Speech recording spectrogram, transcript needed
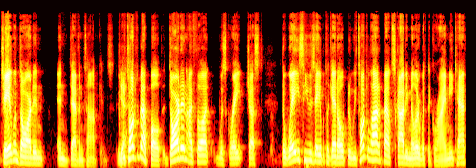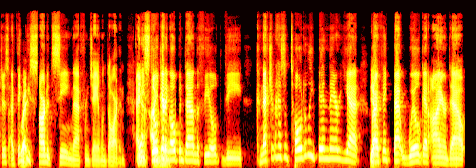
Jaelon Darden and Deven Thompkins. Yes. We talked about both. Darden, I thought was great. Just the ways he was able to get open. We talked a lot about Scotty Miller with the grimy catches. I think right. we started seeing that from Jaelon Darden, and yeah, he's still getting open down the field. The connection hasn't totally been there yet, but yeah. I think that will get ironed out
